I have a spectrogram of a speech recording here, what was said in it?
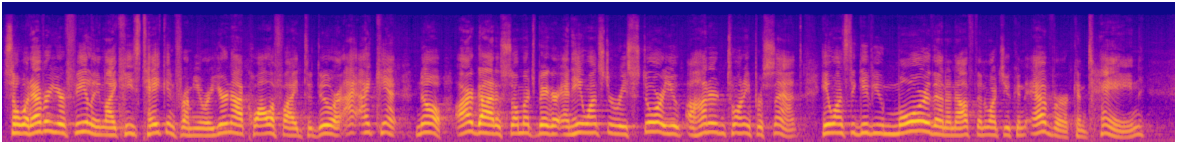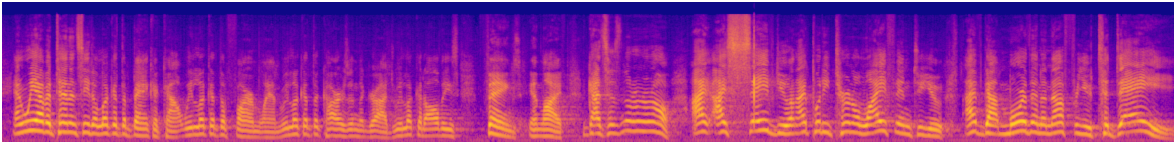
So, whatever you're feeling like He's taken from you or you're not qualified to do, or I, I, can't, no, our God is so much bigger and He wants to restore you 120%. He wants to give you more than enough than what you can ever contain. And we have a tendency to look at the bank account, we look at the farmland, we look at the cars in the garage, we look at all these things in life. God says, No, no, no, no. I, I saved you and I put eternal life into you. I've got more than enough for you today.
